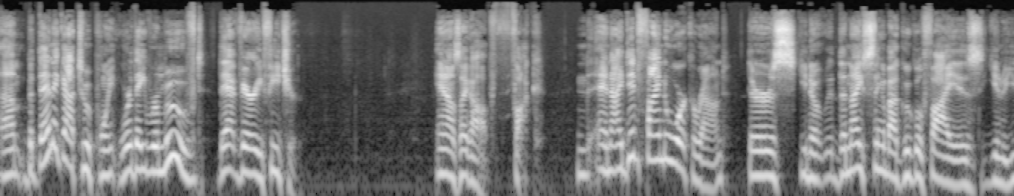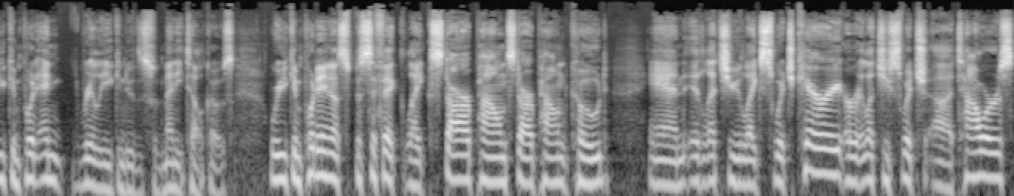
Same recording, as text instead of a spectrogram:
Um, but then it got to a point where they removed that very feature. And I was like, oh, fuck. And I did find a workaround. There's, you know, the nice thing about Google Fi is, you know, you can put, and really you can do this with many telcos, where you can put in a specific like star pound, star pound code and it lets you like switch carry or it lets you switch uh, towers.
